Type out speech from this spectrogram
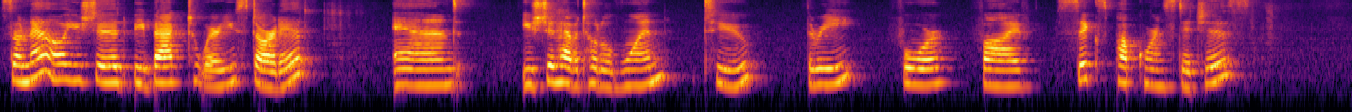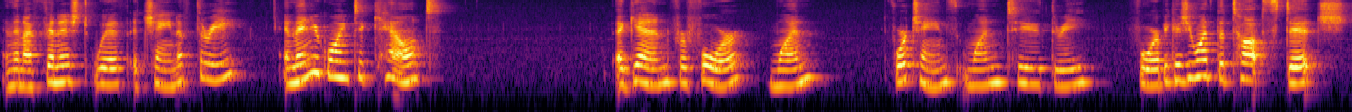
So now you should be back to where you started and you should have a total of one, two, three, four, five, six popcorn stitches. And then I finished with a chain of three. And then you're going to count again for four, one, four chains, one, two, three, four, because you want the top stitch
